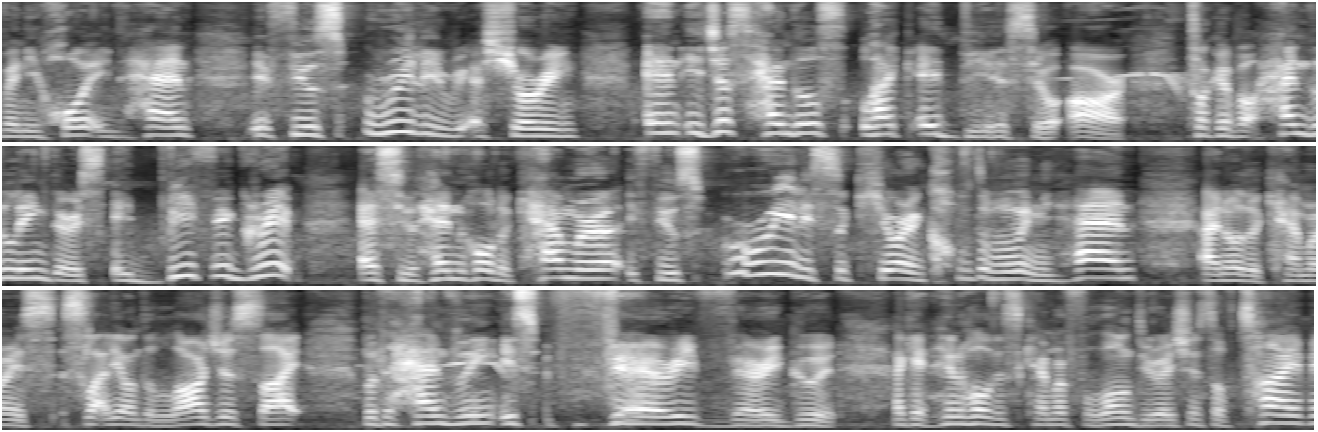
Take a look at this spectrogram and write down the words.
When you hold it in hand, it feels really reassuring and it just handles like a DSLR. Talking about handling, there is a beefy grip. As you handhold the camera, it feels really secure and comfortable in your hand. I know the camera is slightly on the larger side, but the handling is very, very good. I can handhold this camera for long durations of time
